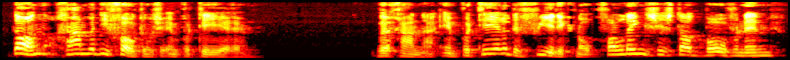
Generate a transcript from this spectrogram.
Dan gaan we die foto's importeren. We gaan naar importeren, de vierde knop van links is dat bovenin.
